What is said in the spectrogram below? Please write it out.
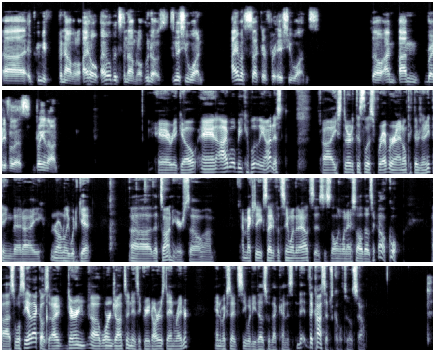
Uh, it's gonna be phenomenal. I hope. I hope it's phenomenal. Who knows? It's an issue one. I am a sucker for issue ones. So I'm I'm ready for this. Bring it on. There we go. And I will be completely honest. I started this list forever, and I don't think there's anything that I normally would get uh, that's on here. So um, I'm actually excited for the same one that Alex is. This is the only one I saw that was like, oh, cool. Uh, so we'll see how that goes. Uh, Darren uh, Warren Johnson is a great artist and writer, and I'm excited to see what he does with that kind of. The, the concept's cool too. So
